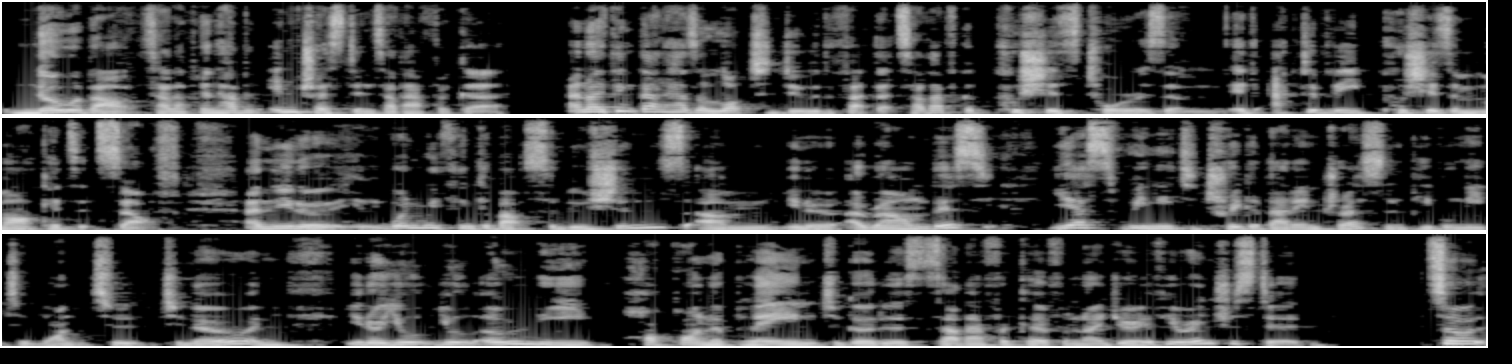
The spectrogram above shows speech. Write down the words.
know about South Africa and have an interest in South Africa. And I think that has a lot to do with the fact that South Africa pushes tourism. It actively pushes and markets itself. And, you know, when we think about solutions, um, you know, around this, yes, we need to trigger that interest and people need to want to, to know. And, you know, you'll, you'll only hop on a plane to go to South Africa from Nigeria if you're interested. So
